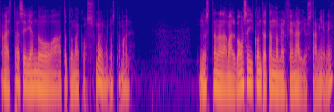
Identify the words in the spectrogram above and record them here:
Ah, está asediando a Totonacos. Bueno, no está mal. No está nada mal. Vamos a ir contratando mercenarios también, ¿eh?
